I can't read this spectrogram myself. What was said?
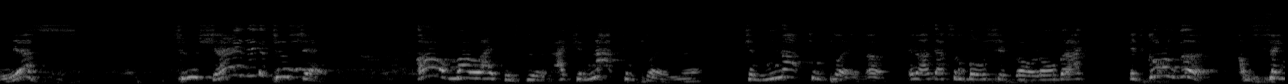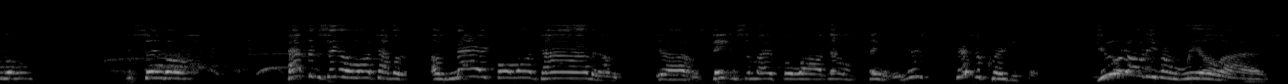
Yes. Touche, nigga, touche. Oh, my life is good. I cannot complain, man. Cannot complain. Uh, you know, I got some bullshit going on, but I, it's going good. I'm single. I'm single. Have been single a long time. I was, I was married for a long time, and I was, you know, I was dating somebody for a while. Now I'm single. Here's, here's the crazy thing. You don't even realize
